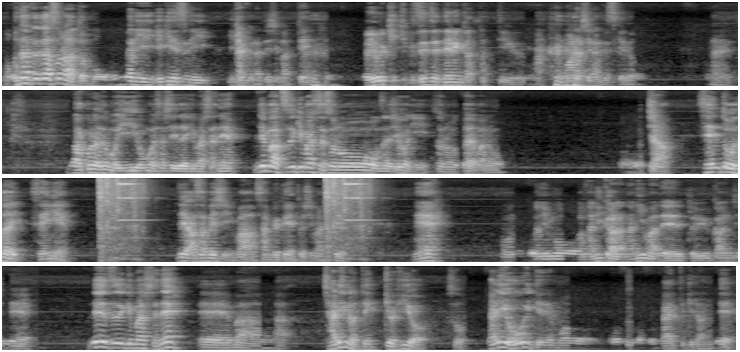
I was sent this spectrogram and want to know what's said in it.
お腹がその後もうほんまに激烈に痛くなってしまって 夜結局全然寝れんかったっていうお話なんですけど、はい。まあ、これはでもいい思いさせていただきましたね。でまあ続きましてその同じようにその富山のおっちゃん戦闘代1000円。で朝飯まあ300円としまして。ね。本当にもう何から何までという感じでで続きましてね、えー、まあチャリの撤去費用。そう。チャリを置いてねもう帰ってきたんで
